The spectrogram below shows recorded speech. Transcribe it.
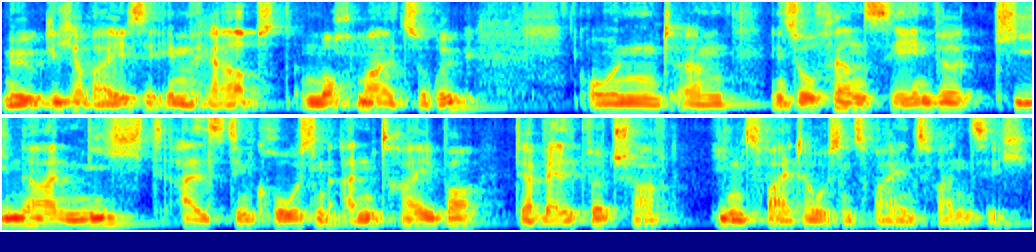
möglicherweise im Herbst nochmal zurück. Und ähm, insofern sehen wir China nicht als den großen Antreiber der Weltwirtschaft in 2022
